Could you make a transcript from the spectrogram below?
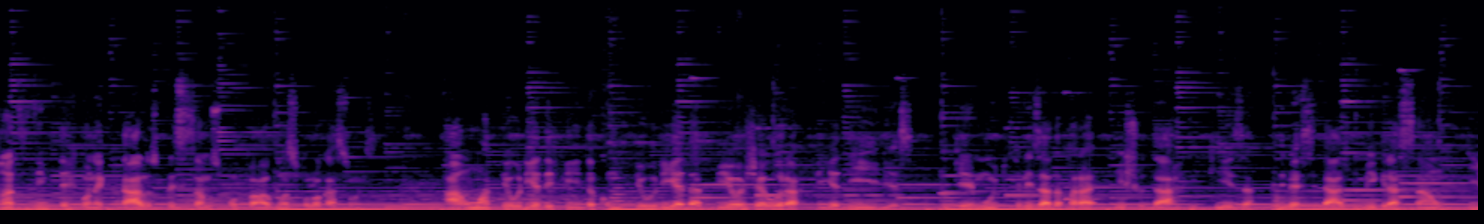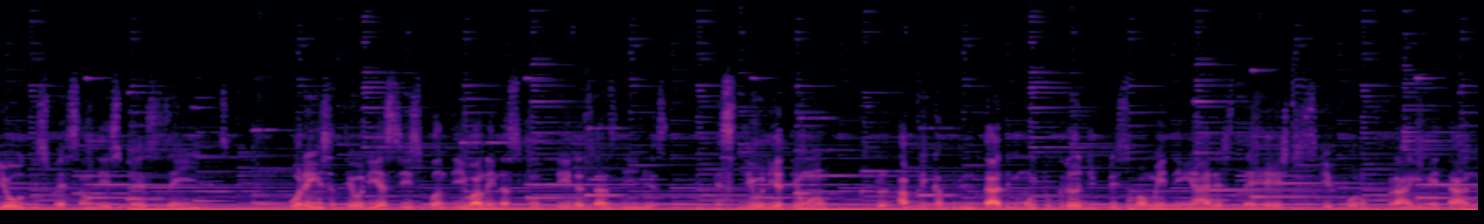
Antes de interconectá-los, precisamos pontuar algumas colocações. Há uma teoria definida como teoria da biogeografia de ilhas, que é muito utilizada para estudar riqueza, diversidade, migração e ou dispersão de espécies em ilhas. Porém, essa teoria se expandiu além das fronteiras das ilhas. Essa teoria tem uma aplicabilidade muito grande, principalmente em áreas terrestres que foram fragmentadas.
